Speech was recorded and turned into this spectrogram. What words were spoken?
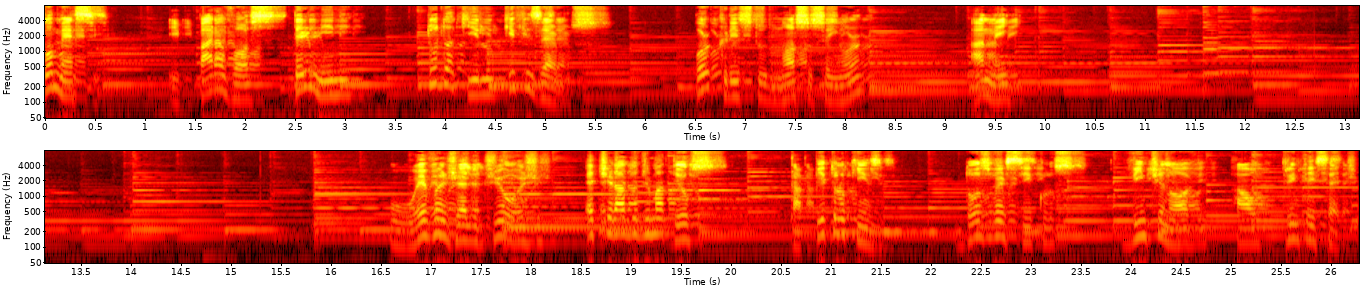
comece e para vós termine tudo aquilo que fizermos. Por Cristo nosso Senhor. Amém. O Evangelho de hoje é tirado de Mateus, capítulo 15, dos versículos 29 ao 37.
